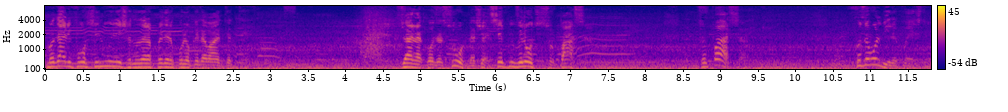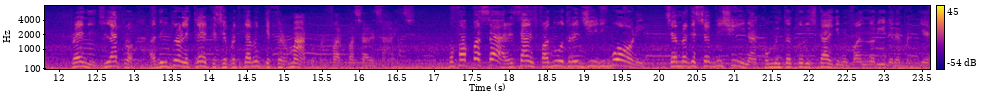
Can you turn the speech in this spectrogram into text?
magari forse lui riesce ad andare a prendere quello che è davanti a te. Già è una cosa assurda, cioè se è più veloce sorpassa sorpassa. Cosa vuol dire questo? Prendi l'altro, addirittura Leclerc si è praticamente fermato per far passare Sainz. Lo fa passare, Sainz fa due o tre giri buoni, sembra che si avvicina, commentatori Sky che mi fanno ridere perché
